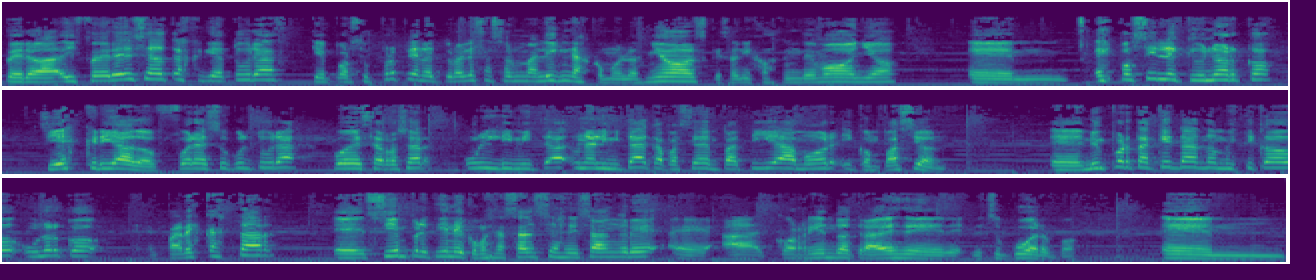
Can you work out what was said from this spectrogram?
Pero a diferencia de otras criaturas que por su propia naturaleza son malignas, como los Njolls, que son hijos de un demonio, eh, es posible que un orco, si es criado fuera de su cultura, puede desarrollar una limitada capacidad de empatía, amor y compasión. Eh, no importa qué tan domesticado un orco parezca estar, eh, siempre tiene como esas ansias de sangre eh, corriendo a través de, su cuerpo. Em,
